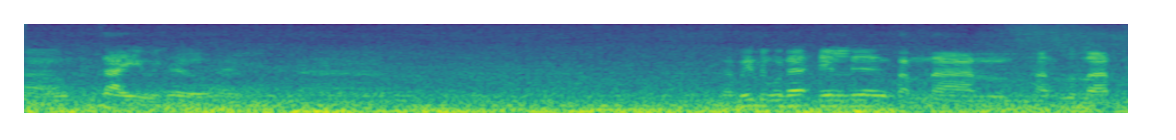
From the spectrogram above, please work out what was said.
อ่าใจอยู่ใช่ไหมอ่าแต่ไม่รู้นะไอ้เรื่องตำนานพันธุรัตน์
